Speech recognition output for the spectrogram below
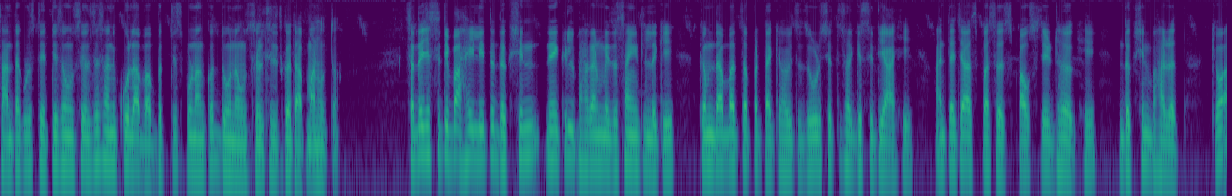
सांताक्रूज तेहतीस अंश सेल्सिअस आणि कुलाबा बत्तीस पूर्णांक दोन अंश सेल्सिअस इतकं तापमान होतं. सध्याची स्थिती पाहिली तर दक्षिणेकडील भागांमध्ये जर सांगितलेलं की कमदाबादचा पट्टा किंवा हवेचं जोड क्षेत्रासारखी स्थिती आहे आणि त्याच्या आसपासच पावसाचे ढग हे दक्षिण भारत किंवा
